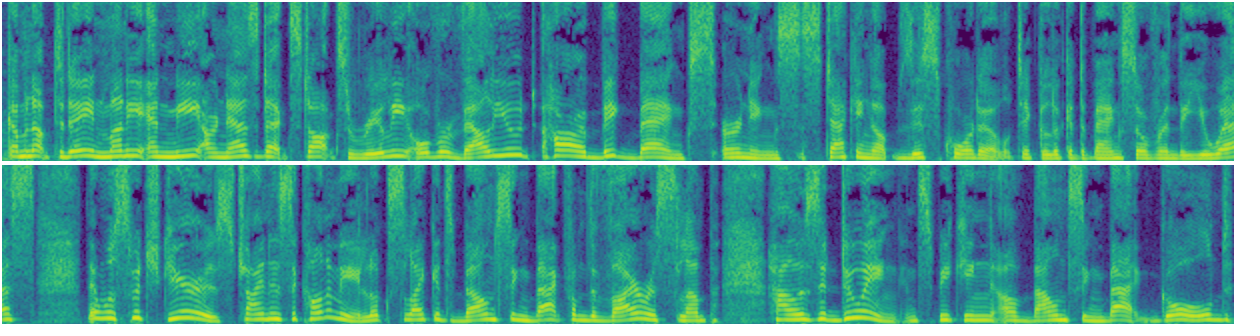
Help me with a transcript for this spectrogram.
Coming up today in Money and Me, are NASDAQ stocks really overvalued? How are big banks' earnings stacking up this quarter? We'll take a look at the banks over in the U.S. Then we'll switch gears. China's economy looks like it's bouncing back from the virus slump. How is it doing? And speaking of bouncing back, gold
